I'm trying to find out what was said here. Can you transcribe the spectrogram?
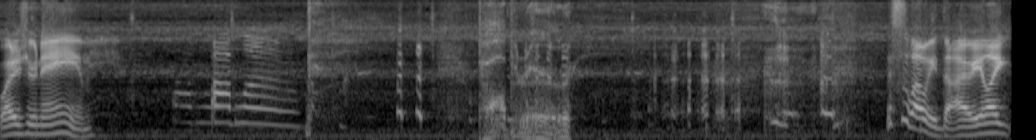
What is your name? Pablo. Pablo. this is why we die. We like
